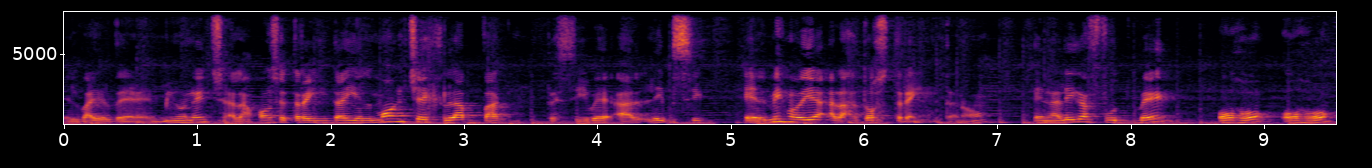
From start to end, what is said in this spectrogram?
el Bayern de Múnich, a las 11.30 y el Mönchengladbach recibe al Leipzig el mismo día a las 2.30, ¿no? En la Liga Fútbol, ojo, ojo,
